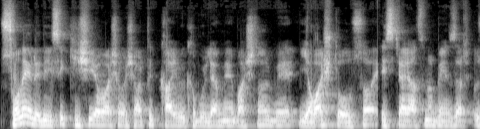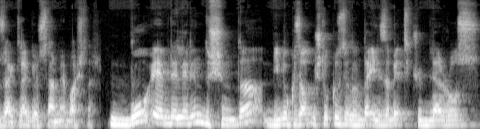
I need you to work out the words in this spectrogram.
Son evrede ise kişi yavaş yavaş artık kaybı kabullenmeye başlar ve yavaş da olsa eski hayatına benzer özellikler göstermeye başlar. Bu evrelerin dışında 1969 yılında Elizabeth Kübler-Ross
